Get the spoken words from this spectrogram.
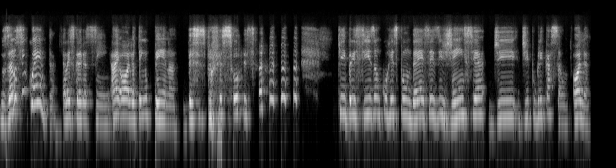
nos anos 50, ela escreve assim: ai, olha, eu tenho pena desses professores que precisam corresponder a essa exigência de, de publicação. Olha,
